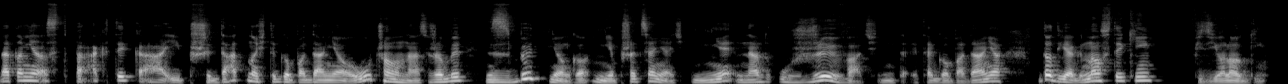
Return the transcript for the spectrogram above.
natomiast praktyka i przydatność tego badania uczą nas, żeby zbytnio go nie przeceniać i nie nadużywać tego badania do diagnostyki fizjologii.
